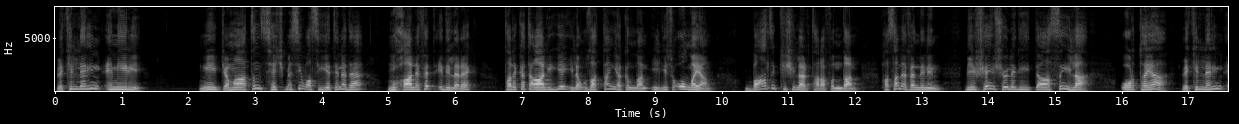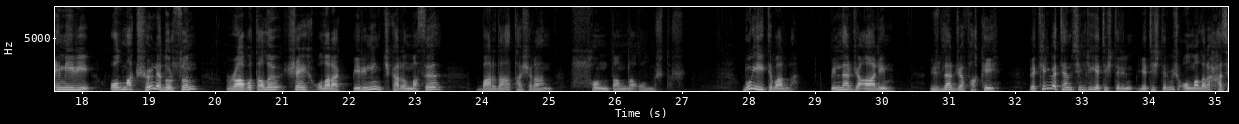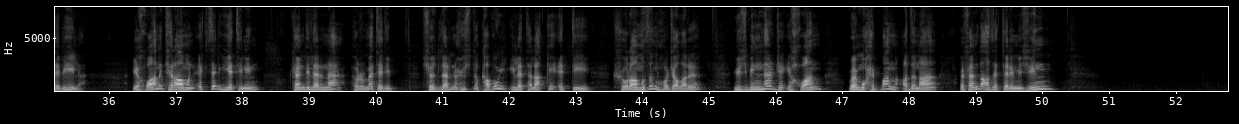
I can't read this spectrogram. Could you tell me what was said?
vekillerin emiri ni cemaatin seçmesi vasiyetine de muhalefet edilerek tarikat-ı aliye ile uzaktan yakından ilgisi olmayan bazı kişiler tarafından Hasan Efendi'nin bir şey söylediği iddiasıyla ortaya vekillerin emiri olmak şöyle dursun, rabıtalı şeyh olarak birinin çıkarılması bardağı taşıran son damla olmuştur. Bu itibarla binlerce alim, yüzlerce fakih, vekil ve temsilci yetiştirmiş olmaları hasebiyle İhvan-ı Kiram'ın ekseriyetinin kendilerine hürmet edip sözlerini hüsnü kabul ile telakki ettiği şuramızın hocaları yüz binlerce ihvan ve muhibban adına Efendi Hazretlerimizin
